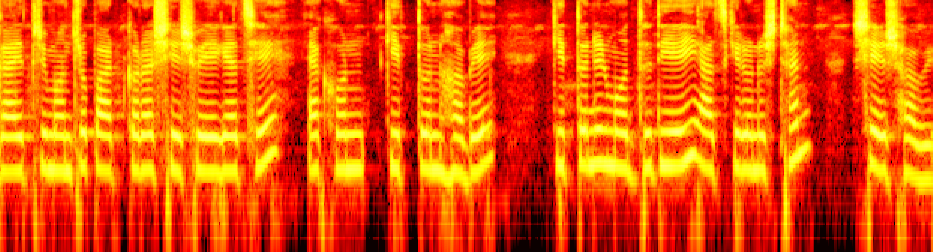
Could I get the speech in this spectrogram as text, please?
গায়ত্রী মন্ত্র পাঠ করা শেষ হয়ে গেছে। এখন কীর্তন হবে। কীর্তনের মধ্য দিয়েই আজকের অনুষ্ঠান শেষ হবে।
